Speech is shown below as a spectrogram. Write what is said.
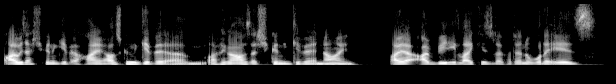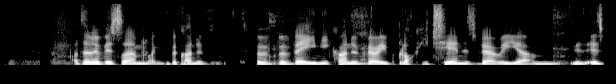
I was actually going to give it a higher. I was going to give it. Um, I think I was actually going to give it a nine. I I really like his look. I don't know what it is. I don't know if it's um like the kind of the, the veiny kind of very blocky chin is very um is, is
